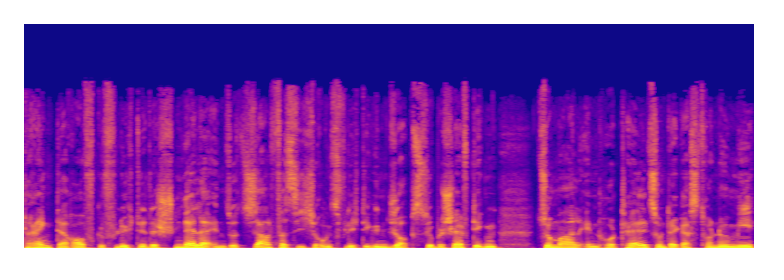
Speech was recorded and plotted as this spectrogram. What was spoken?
drängt darauf, Geflüchtete schneller in sozialversicherungspflichtigen Jobs zu beschäftigen, zumal in Hotels und der Gastronomie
